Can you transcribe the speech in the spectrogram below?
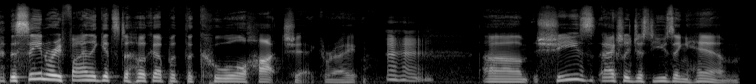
the scene where he finally gets to hook up with the cool hot chick, right? Mm-hmm. Um, she's actually just using him,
